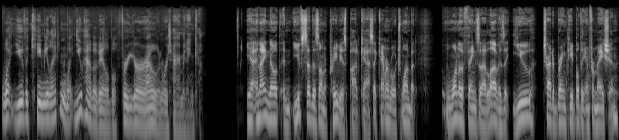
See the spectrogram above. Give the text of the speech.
what you've accumulated and what you have available for your own retirement income. Yeah, and I know, and you've said this on a previous podcast. I can't remember which one, but one of the things that I love is that you try to bring people the information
